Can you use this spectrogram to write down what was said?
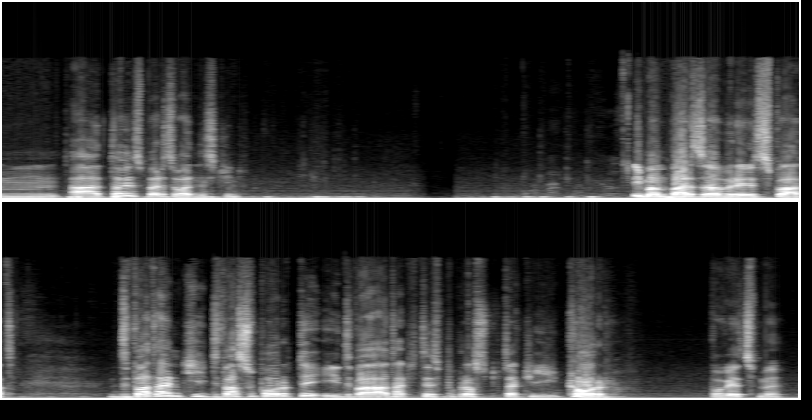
Mm, a to jest bardzo ładny skin. I mam bardzo dobry skład. Dwa tanki, dwa supporty i dwa ataki to jest po prostu taki core. Powiedzmy.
